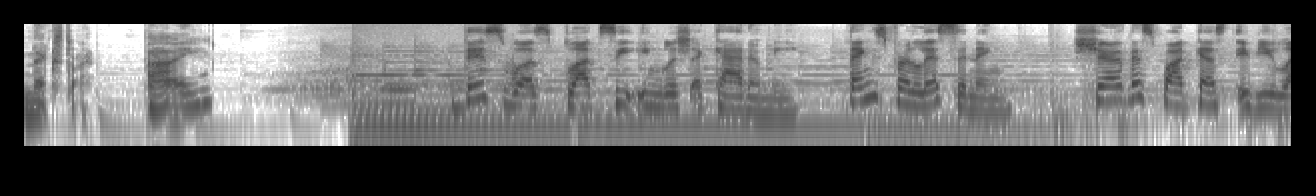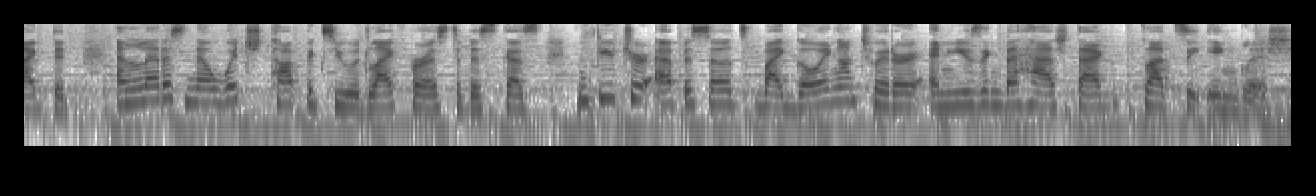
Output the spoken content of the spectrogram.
next time. Bye. This was Platzi English Academy. Thanks for listening. Share this podcast if you liked it and let us know which topics you would like for us to discuss in future episodes by going on Twitter and using the hashtag Platzi English.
